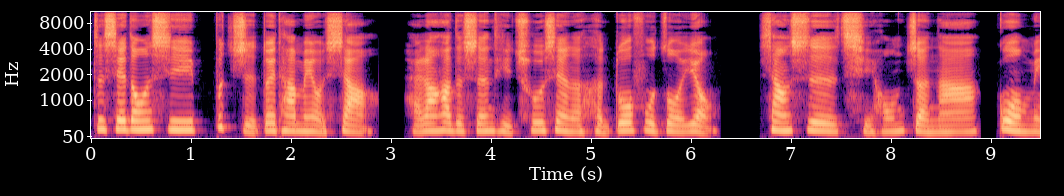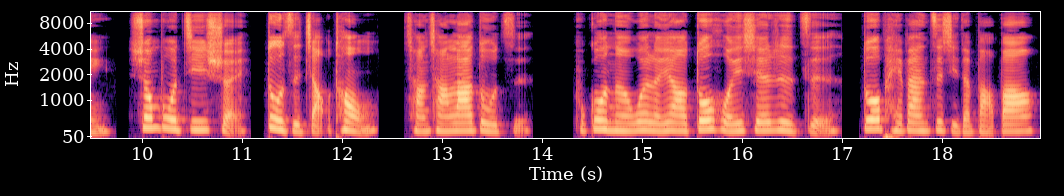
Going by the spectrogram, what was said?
这些东西不止对她没有效。还让他的身体出现了很多副作用，像是起红疹啊、过敏、胸部积水、肚子绞痛、常常拉肚子。不过呢，为了要多活一些日子，多陪伴自己的宝宝，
